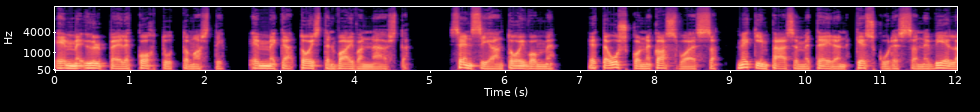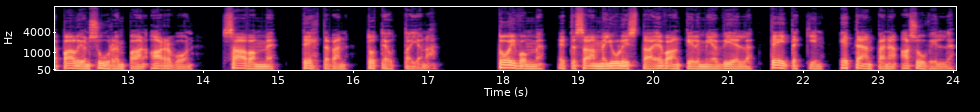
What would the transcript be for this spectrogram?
Emme ylpeile kohtuuttomasti, emmekä toisten vaivan näöstä. Sen sijaan toivomme, että uskonne kasvaessa mekin pääsemme teidän keskuudessanne vielä paljon suurempaan arvoon saavamme tehtävän toteuttajana. Toivomme, että saamme julistaa evankelmia vielä teitäkin etäämpänä asuville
